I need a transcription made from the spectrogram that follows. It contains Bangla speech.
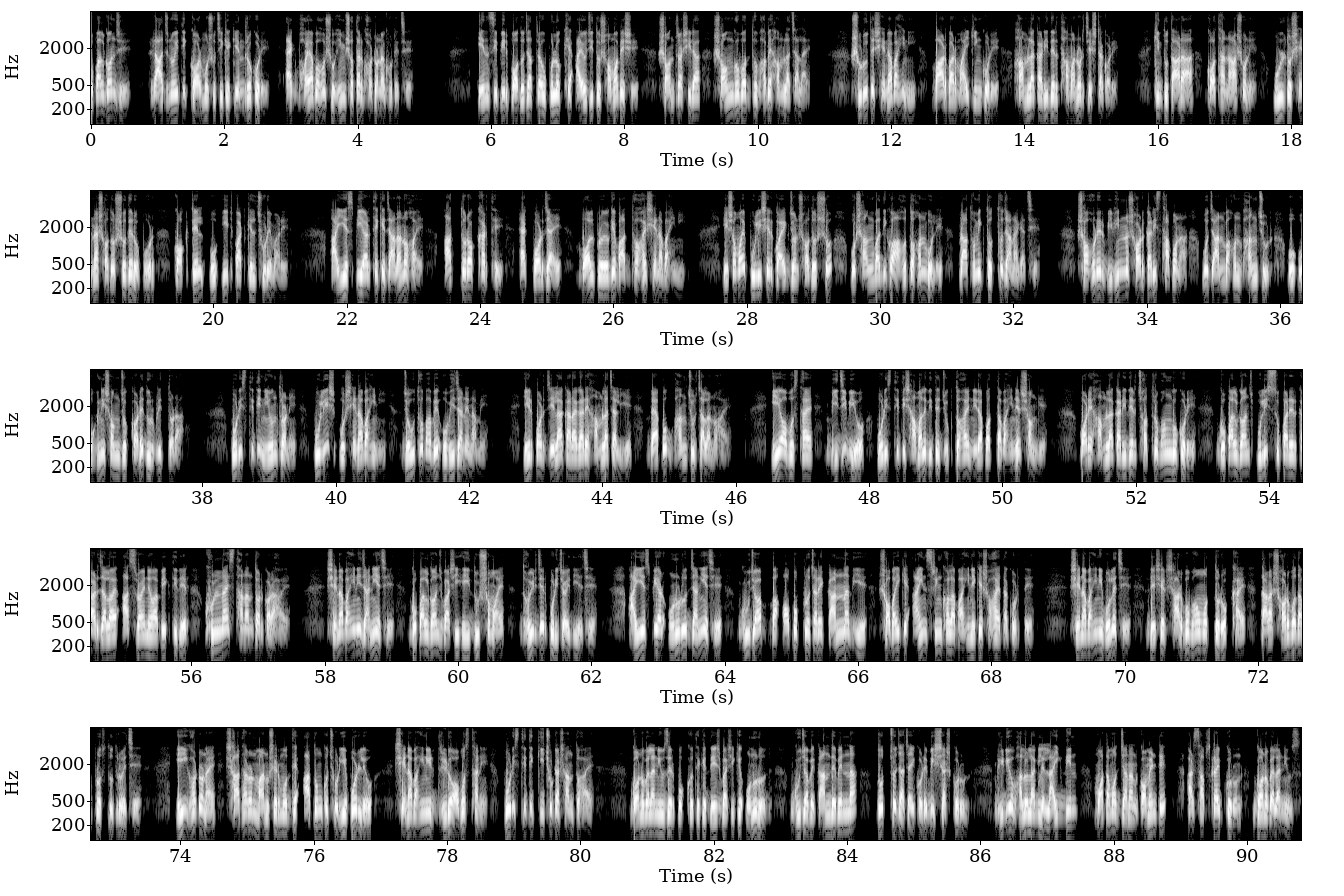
গোপালগঞ্জে রাজনৈতিক কর্মসূচিকে কেন্দ্র করে এক ভয়াবহ সহিংসতার ঘটনা ঘটেছে। এনসিপির পদযাত্রা উপলক্ষে আয়োজিত সমাবেশে সন্ত্রাসীরা সংঘবদ্ধভাবে হামলা চালায়। শুরুতে সেনাবাহিনী বারবার মাইকিং করে হামলাকারীদের থামানোর চেষ্টা করে। কিন্তু তারা কথা না শোনে উল্টো সেনা সদস্যদের ওপর ককটেল ও ইটপাটকেল ছুড়ে মারে। আইএসপিআর থেকে জানানো হয়, আত্মরক্ষার্থে এক পর্যায়ে বল প্রয়োগে বাধ্য হয় সেনাবাহিনী। এ সময় পুলিশের কয়েকজন সদস্য ও সাংবাদিকও আহত হন বলে প্রাথমিক তথ্য জানা গেছে। শহরের বিভিন্ন সরকারি স্থাপনা ও যানবাহন ভাঙচুর ও অগ্নিসংযোগ করে দুর্বৃত্তরা। পরিস্থিতি নিয়ন্ত্রণে পুলিশ ও সেনাবাহিনী যৌথভাবে অভিযানে নামে। এরপর জেলা কারাগারে হামলা চালিয়ে ব্যাপক ভাঙচুর চালানো হয়। এ অবস্থায় বিজিবিও পরিস্থিতি সামালে দিতে যুক্ত হয় নিরাপত্তা বাহিনীর সঙ্গে। পরে হামলাকারীদের ছত্রভঙ্গ করে গোপালগঞ্জ পুলিশ সুপারের কার্যালয়ে আশ্রয় নেওয়া ব্যক্তিদের খুলনায় স্থানান্তর করা হয়। সেনাবাহিনী জানিয়েছে, গোপালগঞ্জবাসী এই দুঃসময়ে ধৈর্যের পরিচয় দিয়েছে। আইএসপিআর অনুরোধ জানিয়েছে, গুজব বা অপপ্রচারে কান্না দিয়ে সবাইকে আইন শৃঙ্খলা বাহিনীকে সহায়তা করতে। সেনাবাহিনী বলেছে, দেশের সার্বভৌমত্ব রক্ষায় তারা সর্বদা প্রস্তুত রয়েছে। এই ঘটনায় সাধারণ মানুষের মধ্যে আতঙ্ক ছড়িয়ে পড়লেও সেনাবাহিনীর দৃঢ় অবস্থানে পরিস্থিতি কিছুটা শান্ত হয়। গণবেলা নিউজের পক্ষ থেকে দেশবাসীকে অনুরোধ, গুজবে কান দেবেন না, তথ্য যাচাই করে বিশ্বাস করুন। ভিডিও ভালো লাগলে লাইক দিন, মতামত জানান কমেন্টে, আর সাবস্ক্রাইব করুন গণবেলা নিউজ।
